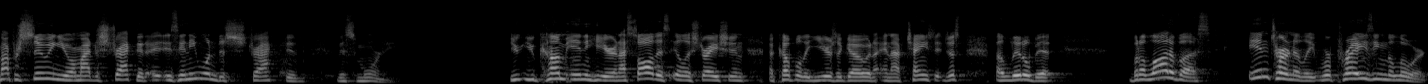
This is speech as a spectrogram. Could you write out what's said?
Am I pursuing you or am I distracted? Is anyone distracted this morning? You, you come in here, and I saw this illustration a couple of years ago, and, and I've changed it just a little bit. But a lot of us, internally, we're praising the Lord.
